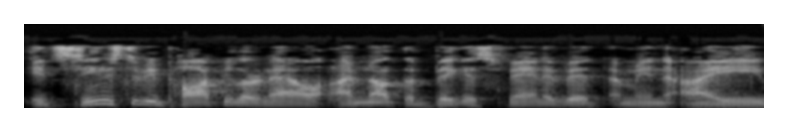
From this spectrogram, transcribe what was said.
it seems to be popular now. I'm not the biggest fan of it. I mean, I,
